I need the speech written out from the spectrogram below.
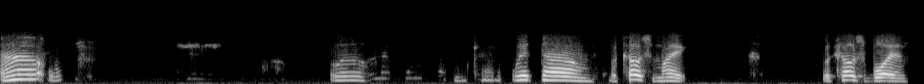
Uh, well, okay. with um with Coach Mike, with Coach Boynton,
